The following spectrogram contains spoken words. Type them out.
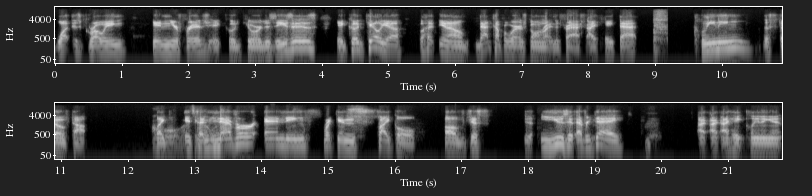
what is growing in your fridge it could cure diseases it could kill you but you know that tupperware is going right in the trash i hate that cleaning the stovetop like Oh, it's a never ending freaking cycle of just you use it every day. I, I, I hate cleaning it.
